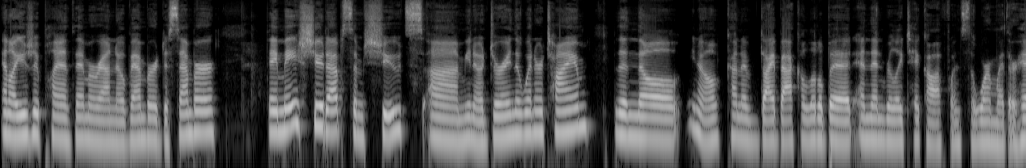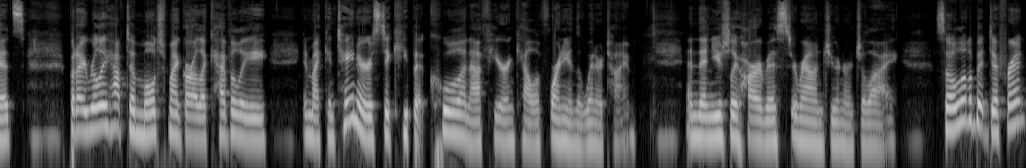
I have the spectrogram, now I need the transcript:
and i'll usually plant them around november december they may shoot up some shoots, um, you know, during the winter time, then they'll, you know, kind of die back a little bit and then really take off once the warm weather hits. But I really have to mulch my garlic heavily in my containers to keep it cool enough here in California in the wintertime. And then usually harvest around June or July. So a little bit different.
